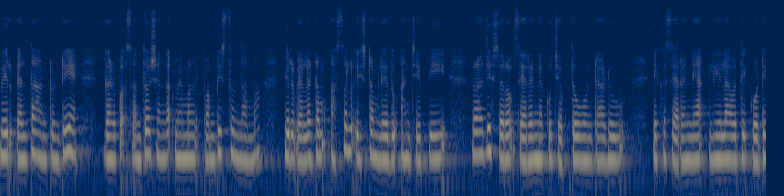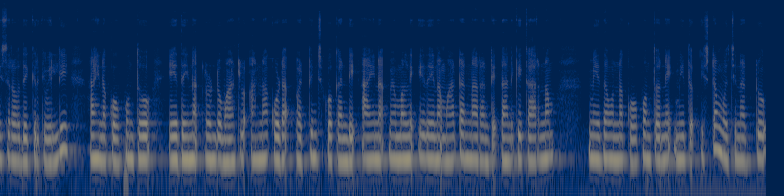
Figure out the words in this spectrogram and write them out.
మీరు వెళ్తా అంటుంటే గడప సంతోషంగా మిమ్మల్ని పంపిస్తుందమ్మా. మీరు వెళ్ళటం అస్సలు ఇష్టం లేదు అని చెప్పి రాజేశ్వరరావు శరణ్యకు చెప్తూ ఉంటాడు. ఇక శరణ్య లీలావతి కోటేశ్వరరావు దగ్గరికి వెళ్ళి ఆయన కోపంతో ఏదైనా రెండు మాటలు అన్నా కూడా పట్టించుకోకండి. ఆయన మిమ్మల్ని ఏదైనా మాట అన్నారంటే దానికి కారణం మీద ఉన్న కోపంతోనే మీతో ఇష్టం వచ్చినట్టు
